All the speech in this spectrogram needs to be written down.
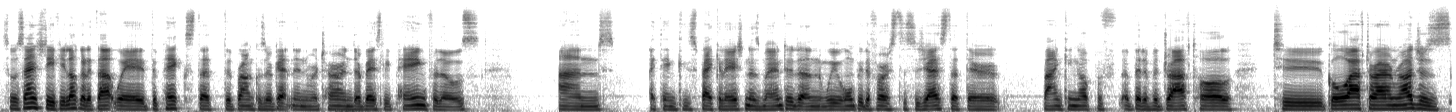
So essentially, if you look at it that way, the picks that the Broncos are getting in return, they're basically paying for those. And I think speculation has mounted, and we won't be the first to suggest that they're banking up a, a bit of a draft haul to go after Aaron Rodgers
